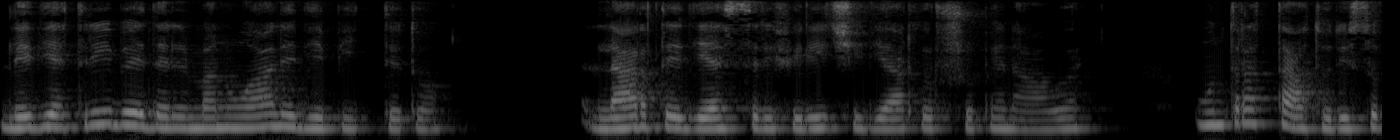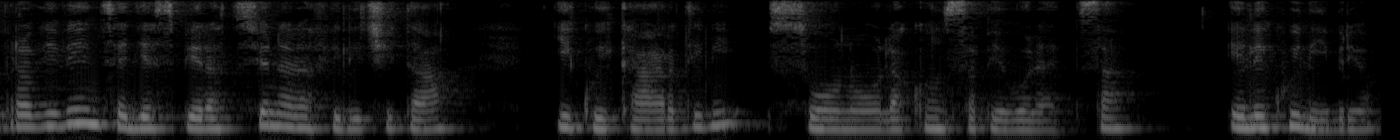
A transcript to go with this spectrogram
le diatribe del Manuale di Epitteto, L'arte di essere felici di Arthur Schopenhauer, un trattato di sopravvivenza e di aspirazione alla felicità, i cui cardini sono la consapevolezza e l'equilibrio.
